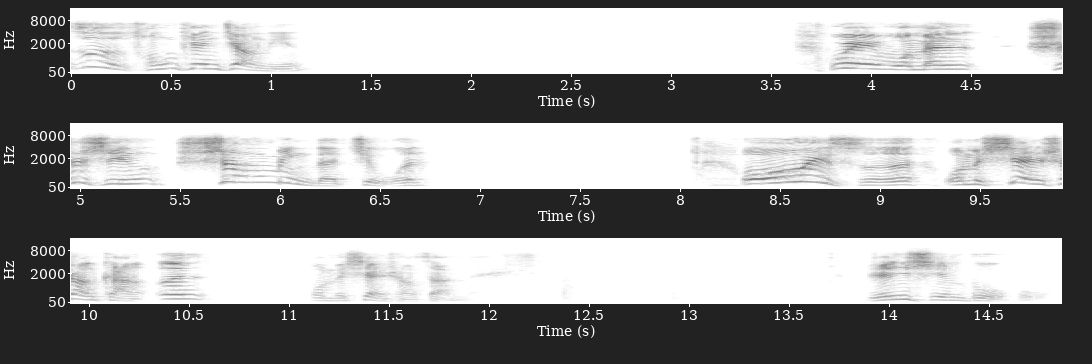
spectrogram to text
自从天降临，为我们实行生命的救恩。我为此，我们献上感恩，我们献上赞美。人心不古。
